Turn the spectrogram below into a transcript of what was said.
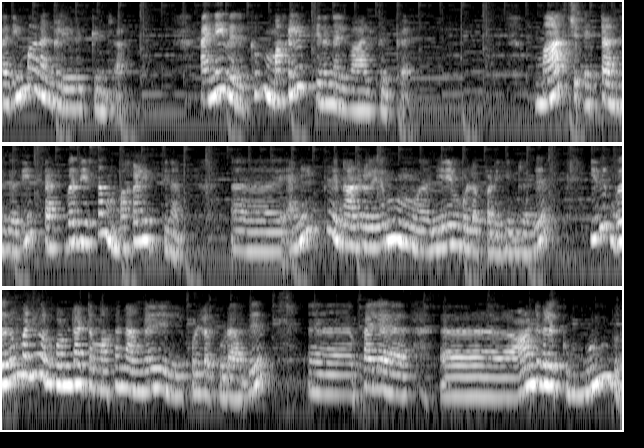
பரிமாணங்கள் எடுக்கின்றார் அனைவருக்கும் மகளிர் தின நல்வாழ்த்துக்கள். மார்ச் எட்டாம் தேதி சர்வதேச மகளிர் தினம். அனைத்து நாடுகளிலும் நினைவு கொள்ளப்படுகின்றது. இது வெறுமனே ஒரு கொண்டாட்டமாக நாங்கள் கொள்ளக்கூடாது. பல ஆண்டுகளுக்கு முன்பு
